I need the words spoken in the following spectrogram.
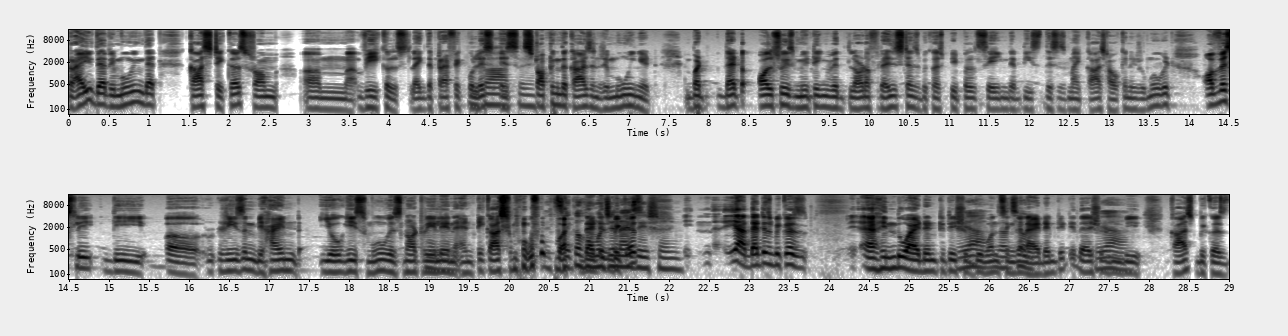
drive they're removing that cast stickers from um, vehicles like the traffic police is stopping the cars and removing it but that also is meeting with lot of resistance because people saying that these this is my cast how can you remove it obviously the uh, reason behind Yogi's move is not really mm. an hmm. anti-caste move, it's but like a that is because yeah, that is because a uh, Hindu identity should yeah, be one single what, identity. There shouldn't yeah. be caste because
